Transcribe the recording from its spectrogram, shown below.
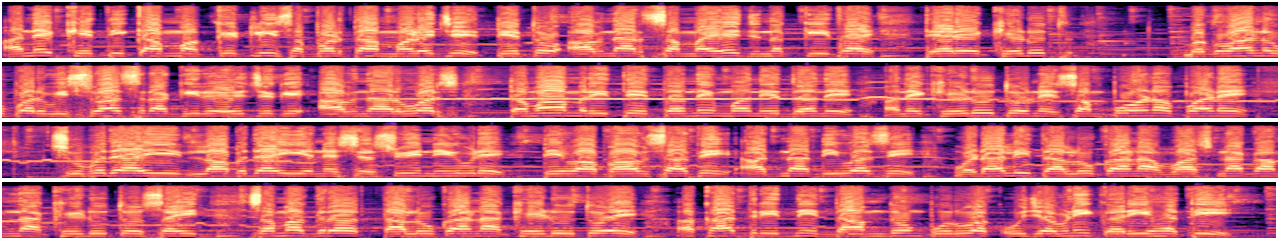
અને ખેતી કામમાં કેટલી સફળતા મળે છે તે તો આવનાર સમયે જ નક્કી થાય. ત્યારે ખેડૂત ભગવાન ઉપર વિશ્વાસ રાખી રહ્યો છે કે આવનાર વર્ષ તમામ રીતે તને મને ધને અને ખેડૂતોને સંપૂર્ણપણે શુભદાયી, લાભદાયી અને યશસ્વી નીવડે તેવા ભાવ સાથે આજના દિવસે વડાલી તાલુકાના વાસણા ગામના ખેડૂતો સહિત સમગ્ર તાલુકાના ખેડૂતોએ અખાત્રીજની ધામધૂમપૂર્વક ઉજવણી કરી હતી.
